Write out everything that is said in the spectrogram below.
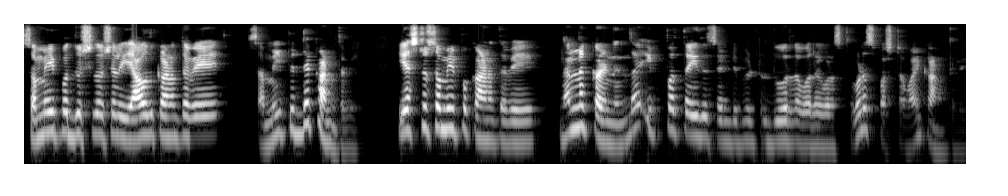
ಸಮೀಪ ದೃಶ್ಯದೋಷದಲ್ಲಿ ಯಾವ್ದು ಕಾಣ್ತವೆ ಸಮೀಪದ್ದೇ ಕಾಣ್ತವೆ ಎಷ್ಟು ಸಮೀಪ ಕಾಣ್ತವೆ ನನ್ನ ಕಣ್ಣಿಂದ ಇಪ್ಪತ್ತೈದು ಸೆಂಟಿಮೀಟರ್ ದೂರದವರೆಗೆ ವಸ್ತುಗಳು ಸ್ಪಷ್ಟವಾಗಿ ಕಾಣ್ತವೆ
